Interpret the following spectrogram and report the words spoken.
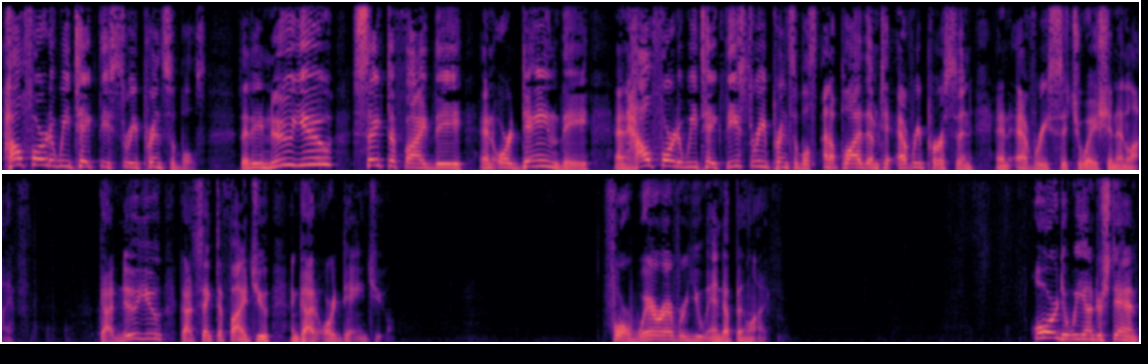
How far do we take these three principles? That he knew you, sanctified thee, and ordained thee. And how far do we take these three principles and apply them to every person and every situation in life? God knew you, God sanctified you, and God ordained you for wherever you end up in life. Or do we understand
